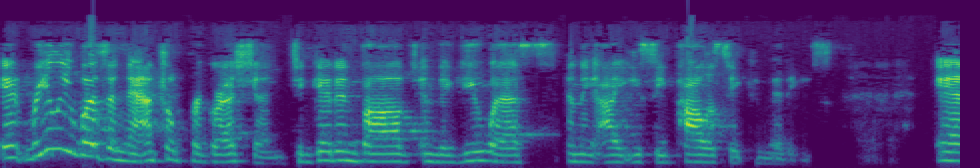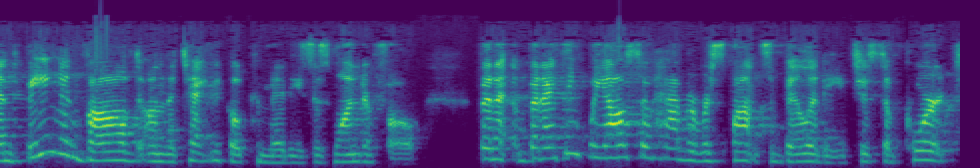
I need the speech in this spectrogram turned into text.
it really was a natural progression to get involved in the US and the IEC policy committees. And being involved on the technical committees is wonderful. But, but I think we also have a responsibility to support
